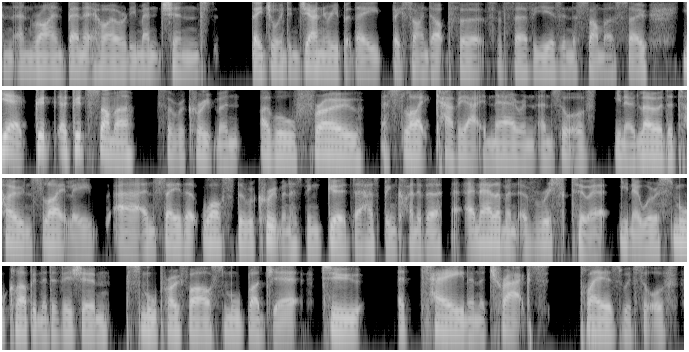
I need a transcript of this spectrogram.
and, and Ryan Bennett, who I already mentioned, they joined in January, but they they signed up for for further years in the summer. So yeah, good a good summer for recruitment. I will throw a slight caveat in there and, and sort of, you know, lower the tone slightly uh, and say that whilst the recruitment has been good, there has been kind of a an element of risk to it. You know, we're a small club in the division, small profile, small budget to attain and attract players with sort of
